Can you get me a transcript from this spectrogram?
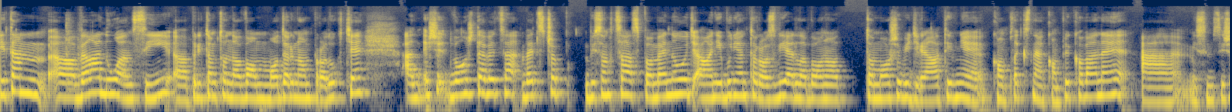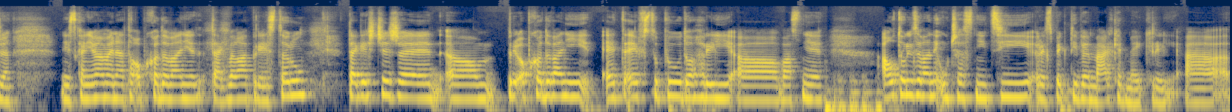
je tam uh, veľa nuancí uh, pri tomto novom modernom produkte. A ešte dôležitá vec, vec, čo by som chcela spomenúť, ale nebudem to rozvíjať, lebo ono to môže byť relatívne komplexné a komplikované a myslím si, že dneska nemáme na to obchodovanie tak veľa priestoru, tak ešte, že um, pri obchodovaní ETF vstupujú do hry uh, vlastne autorizovaní účastníci, respektíve market makery. A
